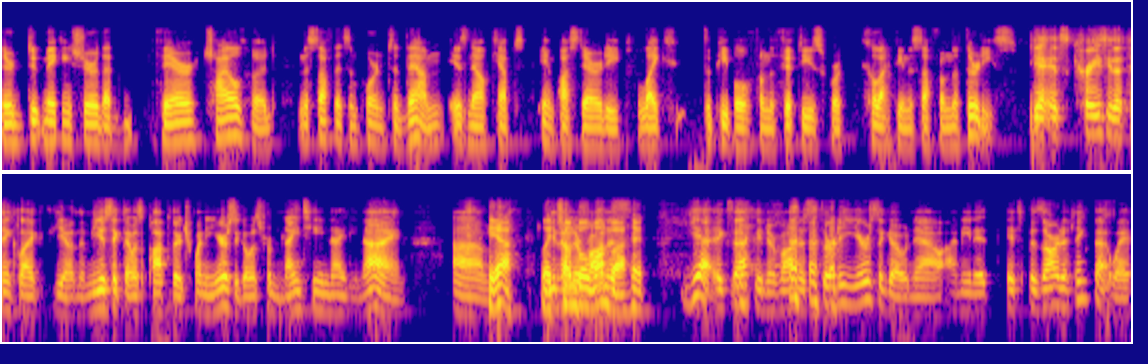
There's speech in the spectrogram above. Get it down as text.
they're do- making sure that their childhood and the stuff that's important to them is now kept in posterity, like the people from the 50s were collecting the stuff from the 30s. Yeah, it's crazy to think like, you know, the music that was popular 20 years ago was from 1999. Um, yeah, like you know, Chumbawamba. Yeah, exactly. Nirvana's 30 years ago now. I mean, it, it's bizarre to think that way.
